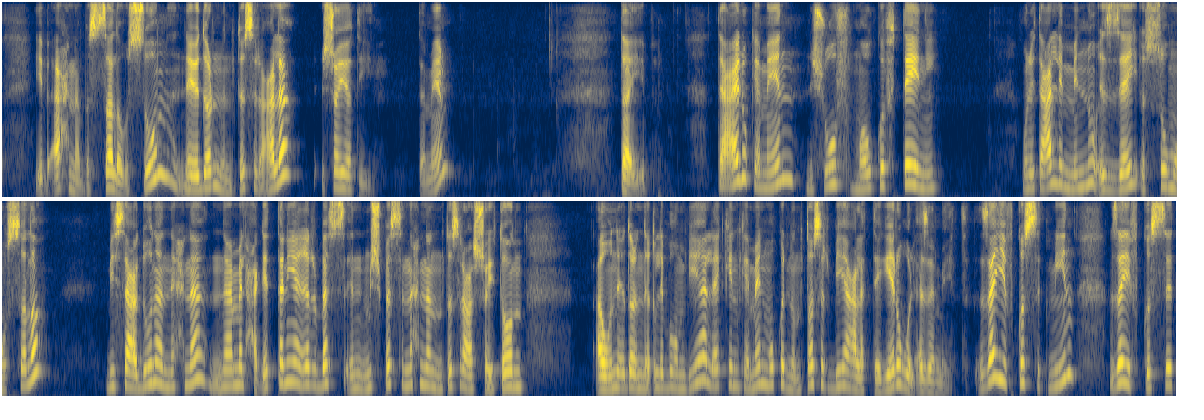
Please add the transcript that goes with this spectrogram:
يبقى إحنا بالصلاة والصوم نقدر ننتصر على الشياطين. تمام؟ طيب تعالوا كمان نشوف موقف تاني ونتعلم منه إزاي الصوم والصلاة بيساعدونا إن إحنا نعمل حاجات تانية غير بس إن مش بس إن إحنا ننتصر على الشيطان أو نقدر نغلبهم بيها لكن كمان ممكن ننتصر بيها على التجارب والأزمات. زي في قصة مين؟ زي في قصة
